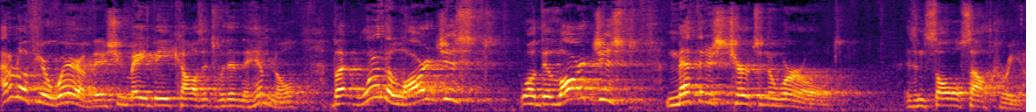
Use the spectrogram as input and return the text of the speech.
I don't know if you're aware of this, you may be because it's within the hymnal, but one of the largest, well, the largest Methodist church in the world is in Seoul, South Korea.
